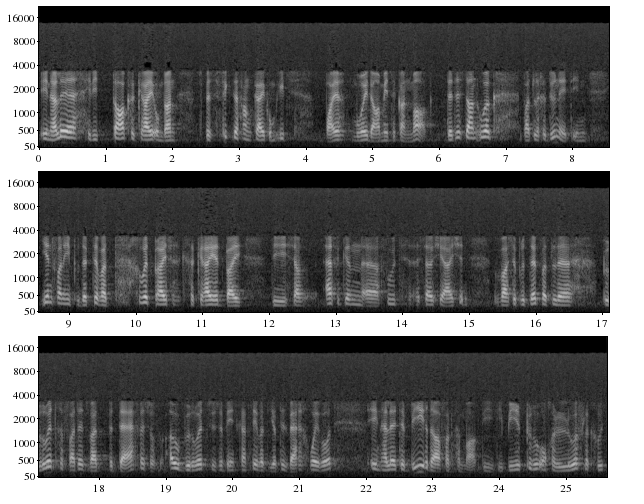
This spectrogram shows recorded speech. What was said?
En hulle het die taak gekry om dan spesifiek te gaan kyk om iets baie mooi daarmee te kan maak. Dit is dan ook wat hulle gedoen het en een van die produkte wat groot pryse gekry het by die South African uh, Food Association was 'n produk wat hulle brood gevat het wat bederf is of ou brood soos 'n mens kan sê wat heeltyd weggegooi word en hulle het 'n bier daarvan gemaak. Die die bier proe ongelooflik goed.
